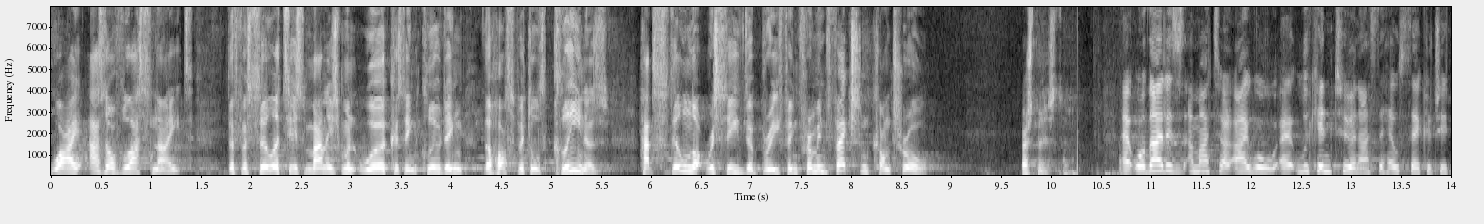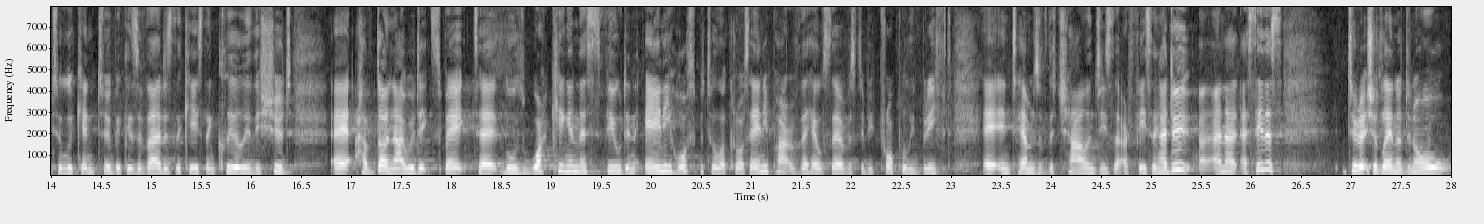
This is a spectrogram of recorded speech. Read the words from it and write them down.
why, as of last night, the facilities management workers, including the hospital's cleaners, had still not received a briefing from infection control? First Minister. Uh, well, that is a matter I will uh, look into and ask the Health Secretary to look into because if that is the case, then clearly they should uh, have done. I would expect uh, those working in this field in any hospital across any part of the health service to be properly briefed uh, in terms of the challenges that are facing. I do, and I, I say this to Richard Leonard in all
